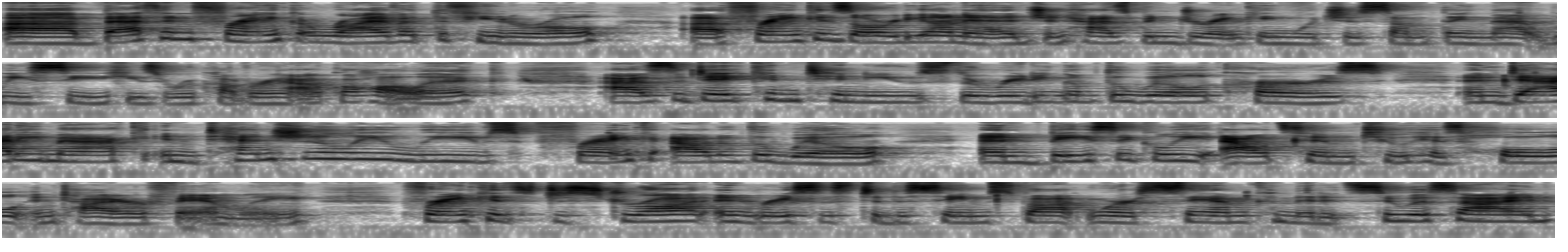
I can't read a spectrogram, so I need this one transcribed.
Uh, Beth and Frank arrive at the funeral. Uh, Frank is already on edge and has been drinking, which is something that we see he's a recovering alcoholic. As the day continues, the reading of the will occurs, and Daddy Mac intentionally leaves Frank out of the will and basically outs him to his whole entire family. Frank is distraught and races to the same spot where Sam committed suicide.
